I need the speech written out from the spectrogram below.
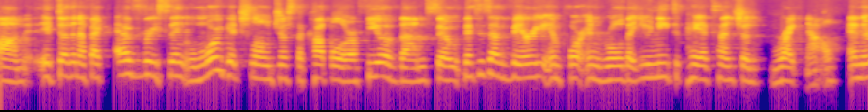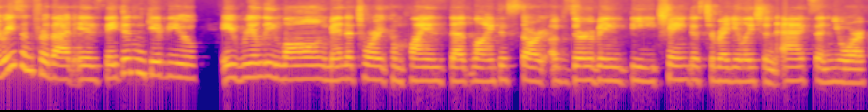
um, it doesn't affect every single mortgage loan, just a couple or a few of them. So, this is a very important rule that you need to pay attention right now. And the reason for that is they didn't give you a really long mandatory compliance deadline to start observing the changes to Regulation X and your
